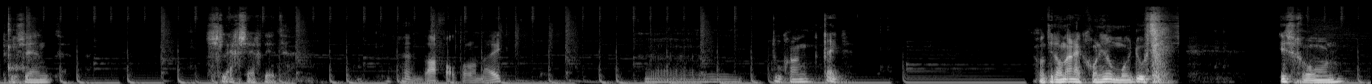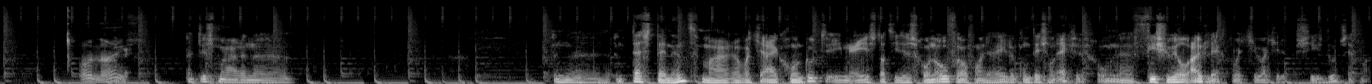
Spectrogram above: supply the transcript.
present. Slecht zegt dit. Daar valt er wel mee. Eh, toegang. Kijk. Wat hij dan eigenlijk gewoon heel mooi doet. Is gewoon. Oh, nice. Het is maar een. eh, een, eh, een test tenant. Maar eh, wat je eigenlijk gewoon doet hiermee is dat hij dus gewoon overal van je hele conditional access gewoon eh, visueel uitlegt wat je, wat je er precies doet, zeg maar.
